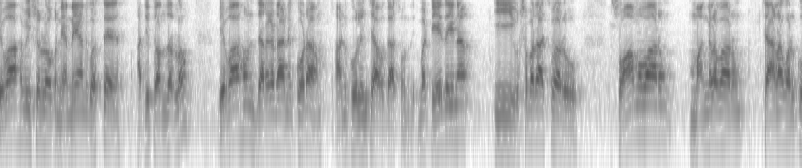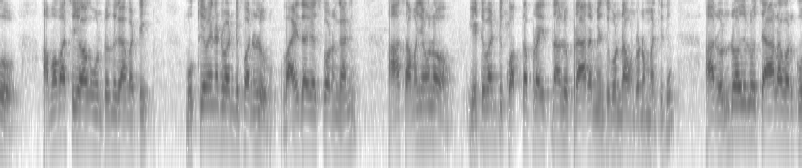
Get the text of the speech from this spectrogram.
వివాహ విషయంలో ఒక నిర్ణయానికి వస్తే అతి తొందరలో వివాహం జరగడానికి కూడా అనుకూలించే అవకాశం ఉంది. బట్ ఏదైనా ఈ వృషభ రాశి వారు సోమవారం మంగళవారం చాలా వరకు అమావాస్య యోగం ఉంటుంది కాబట్టి ముఖ్యమైనటువంటి పనులు వాయిదా వేసుకోవడం కానీ ఆ సమయంలో ఎటువంటి కొత్త ప్రయత్నాలు ప్రారంభించకుండా ఉండడం మంచిది. ఆ రెండు రోజులు చాలా వరకు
